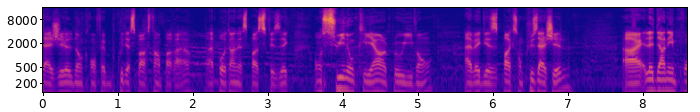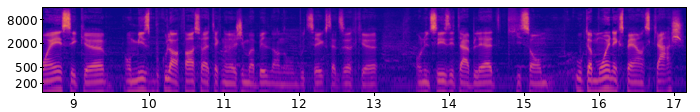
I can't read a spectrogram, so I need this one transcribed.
agiles, donc on fait beaucoup d'espaces temporaires, euh, pas autant d'espaces physiques. On suit nos clients un peu où ils vont avec des espaces qui sont plus agiles. le dernier point, c'est que on mise beaucoup l'emphase sur la technologie mobile dans nos boutiques, c'est-à-dire que on utilise des tablettes qui sont où tu as moins d'expérience cash,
